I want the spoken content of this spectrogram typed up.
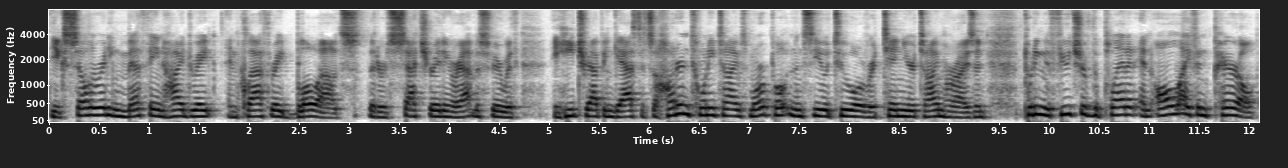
the accelerating methane hydrate and clathrate blowouts that are saturating our atmosphere with a heat trapping gas that's 120 times more potent than CO2 over a 10 year time horizon, putting the future of the planet and all life in peril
